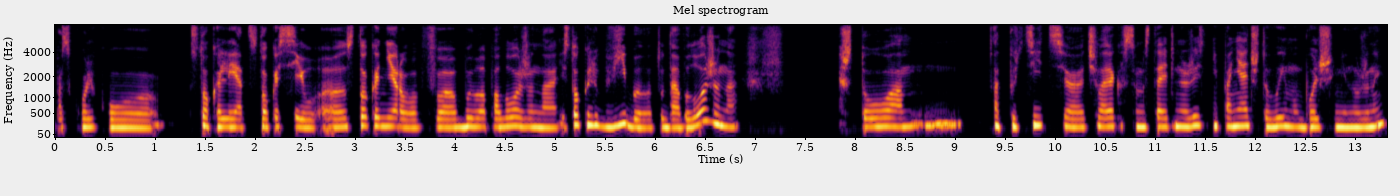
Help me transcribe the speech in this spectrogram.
поскольку столько лет, столько сил, э, столько нервов э, было положено, и столько любви было туда вложено, что отпустить э, человека в самостоятельную жизнь и понять, что вы ему больше не нужны.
